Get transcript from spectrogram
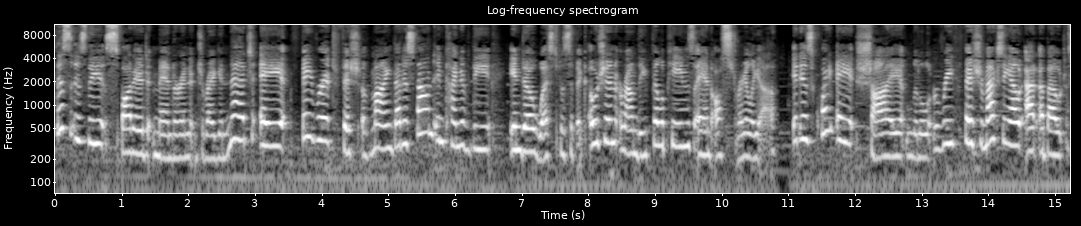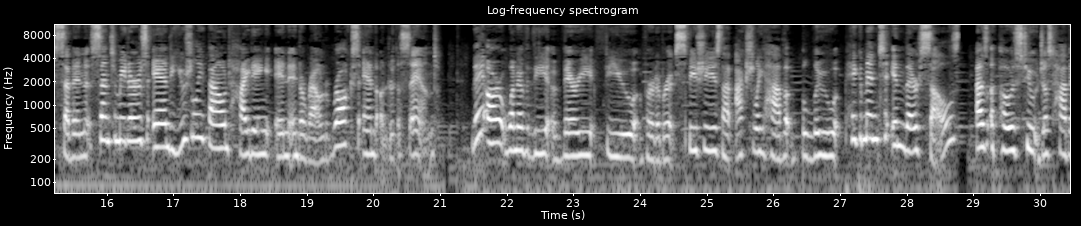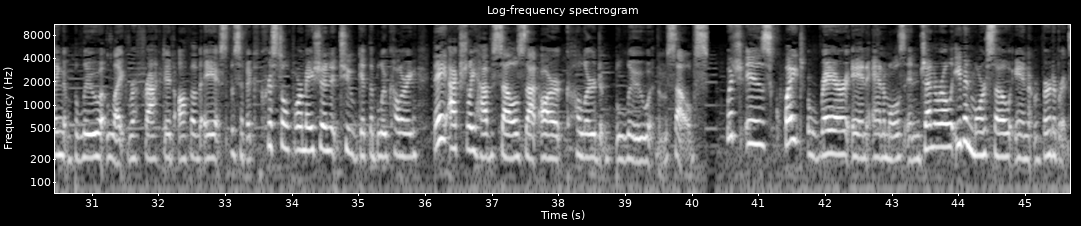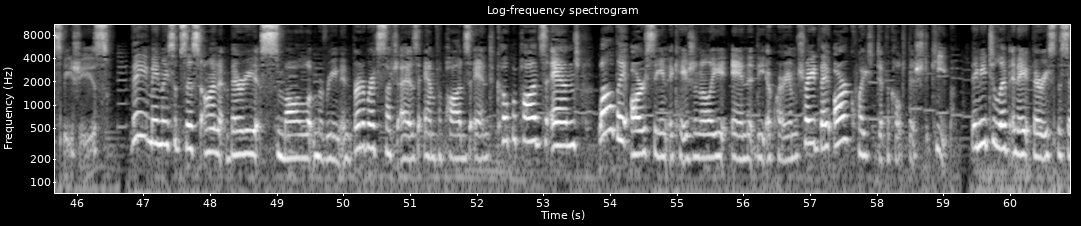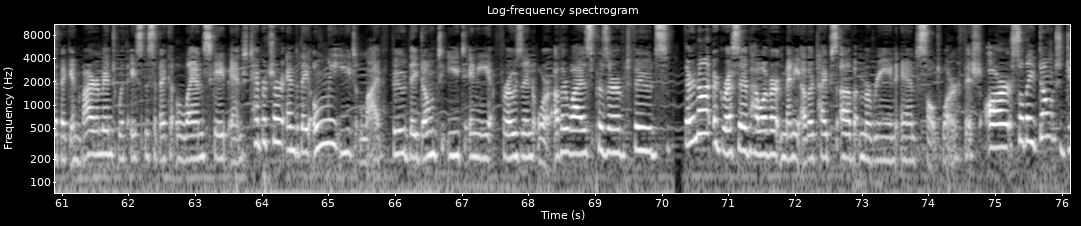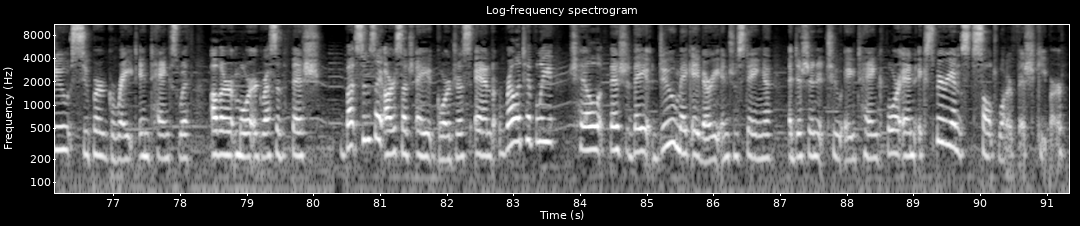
This is the spotted mandarin dragonet, a favorite fish of mine that is found in kind of the Indo-West Pacific Ocean around the Philippines and Australia. It is quite a shy little reef fish, maxing out at about 7 centimeters and usually found hiding in and around rocks and under the sand. They are one of the very few vertebrate species that actually have blue pigment in their cells, as opposed to just having blue light refracted off of a specific crystal formation to get the blue coloring. They actually have cells that are colored blue themselves which is quite rare in animals in general, even more so in vertebrate species. They mainly subsist on very small marine invertebrates such as amphipods and copepods, and while they are seen occasionally in the aquarium trade, they are quite difficult fish to keep. They need to live in a very specific environment with a specific landscape and temperature, and they only eat live food. They don't eat any frozen or otherwise preserved foods. They're not aggressive, however, many other types of marine and saltwater fish are, so they don't do super great in tanks with other more aggressive fish. But since they are such a gorgeous and relatively chill fish, they do make a very interesting addition to a tank for an experienced saltwater fish keeper.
